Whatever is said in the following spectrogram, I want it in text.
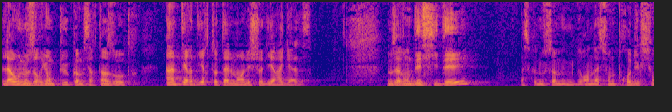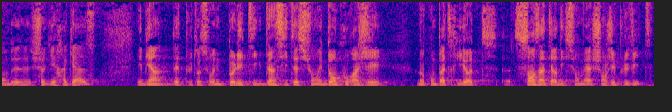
là où nous aurions pu, comme certains autres, interdire totalement les chaudières à gaz. Nous avons décidé parce que nous sommes une grande nation de production de chaudières à gaz, eh d'être plutôt sur une politique d'incitation et d'encourager nos compatriotes, euh, sans interdiction, mais à changer plus vite,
